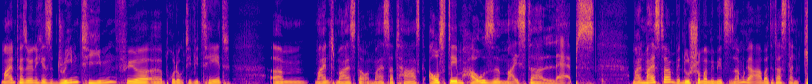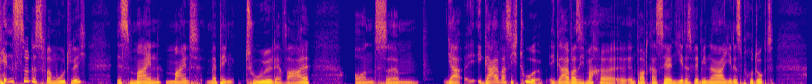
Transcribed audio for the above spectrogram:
mein persönliches Dream Team für äh, Produktivität, ähm, Mindmeister und Meistertask aus dem Hause Meister Labs. Mein Meister, wenn du schon mal mit mir zusammengearbeitet hast, dann kennst du das vermutlich, ist mein Mindmapping-Tool der Wahl. Und ähm, ja, egal was ich tue, egal was ich mache äh, in Podcast-Serien, jedes Webinar, jedes Produkt,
